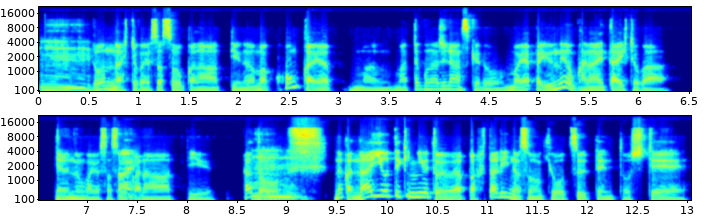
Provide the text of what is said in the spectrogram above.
うん。どんな人が良さそうかなっていうのは、まあ今回は、まあ全く同じなんですけど、まあやっぱ夢を叶えたい人がやるのが良さそうかなっていう。あと、うんなんか内容的に言うと、やっぱ二人のその共通点として、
